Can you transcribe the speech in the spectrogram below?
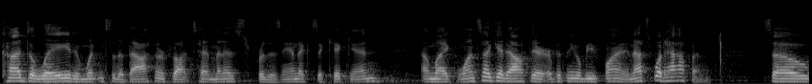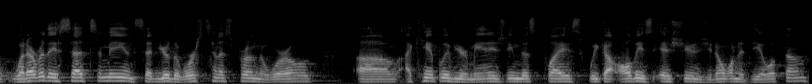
kind of delayed and went into the bathroom for about 10 minutes for the Xanax to kick in. I'm like, once I get out there, everything will be fine. And that's what happened. So whatever they said to me and said, you're the worst tennis pro in the world. Um, I can't believe you're managing this place. We got all these issues. You don't want to deal with them.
